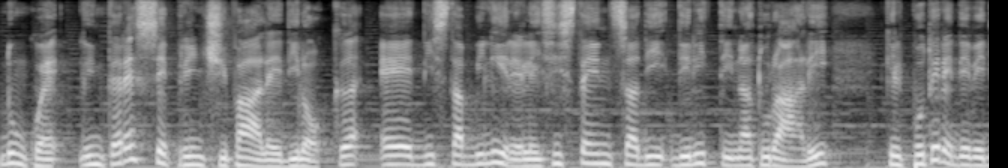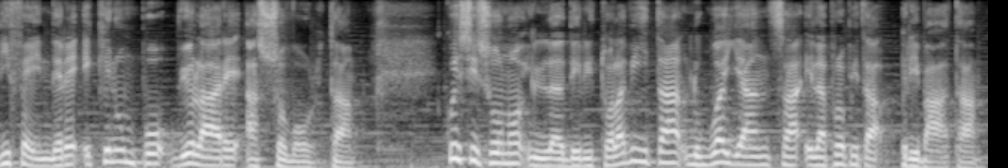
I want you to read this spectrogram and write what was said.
Dunque, l'interesse principale di Locke è di stabilire l'esistenza di diritti naturali che il potere deve difendere e che non può violare a sua volta. Questi sono il diritto alla vita, l'uguaglianza e la proprietà privata.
